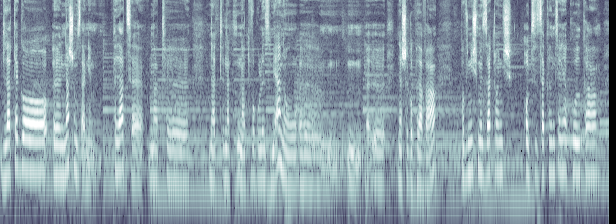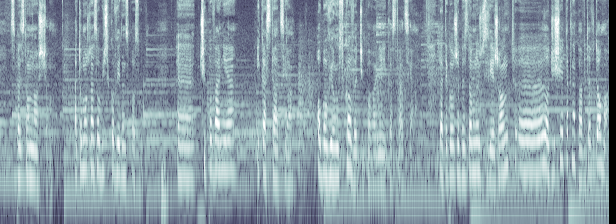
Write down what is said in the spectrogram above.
Dlatego e, naszym zdaniem prace nad, e, nad, nad, nad w ogóle zmianą naszego prawa powinniśmy zacząć od zakręcenia kulka z bezdomnością. A to można zrobić tylko w jeden sposób. Chipowanie i kastracja. Obowiązkowe chipowanie i kastracja. Dlatego, że bezdomność zwierząt e, rodzi się tak naprawdę w domach.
